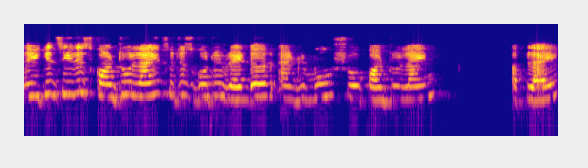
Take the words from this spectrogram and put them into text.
Now you can see this contour line, so just go to render and remove show contour line, apply.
